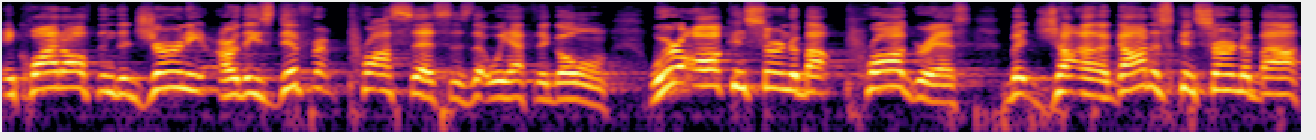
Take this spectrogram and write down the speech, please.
And quite often, the journey are these different processes that we have to go on. We're all concerned about progress, but uh, God is concerned about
